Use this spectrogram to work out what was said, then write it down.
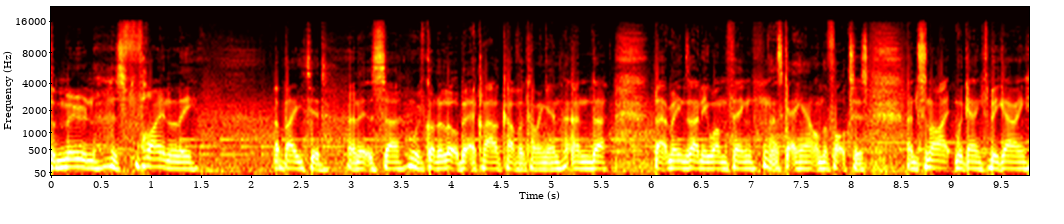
the moon has finally abated and it's uh, we've got a little bit of cloud cover coming in and uh, that means only one thing that's getting out on the foxes. And tonight we're going to be going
